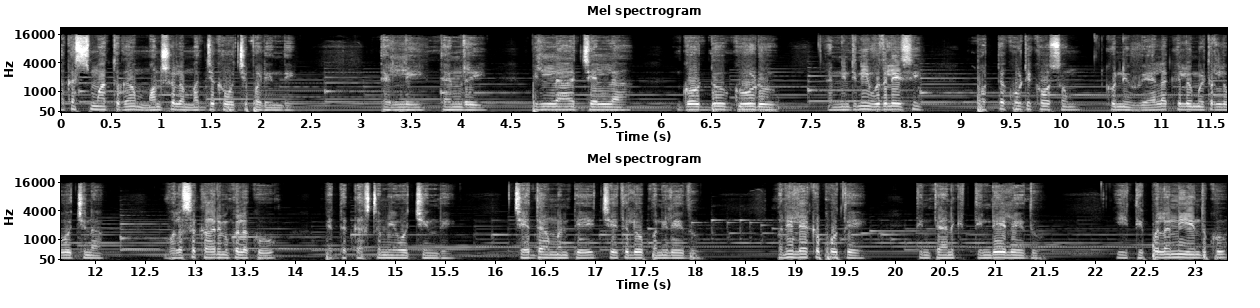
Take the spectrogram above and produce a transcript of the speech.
అకస్మాత్తుగా మనుషుల మధ్యకు వచ్చి పడింది. తల్లి తండ్రి పిల్ల జెల్ల గొడ్డు గూడు అన్నింటినీ వదిలేసి పొట్టకూటి కోసం కొన్ని వేల కిలోమీటర్లు వచ్చిన వలస కార్మికులకు పెద్ద కష్టమే వచ్చింది. చేద్దామంటే చేతిలో పని లేదు. పని లేకపోతే తినటానికి తిండే లేదు. ఈ తిప్పలన్నీ ఎందుకు?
